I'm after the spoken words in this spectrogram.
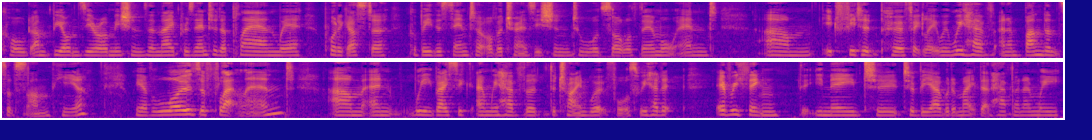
called um, Beyond Zero Emissions, and they presented a plan where Port Augusta could be the centre of a transition towards solar thermal and um, it fitted perfectly. When we have an abundance of sun here, we have loads of flat land, um, and we basic and we have the, the trained workforce. We had everything that you need to, to be able to make that happen. And we,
